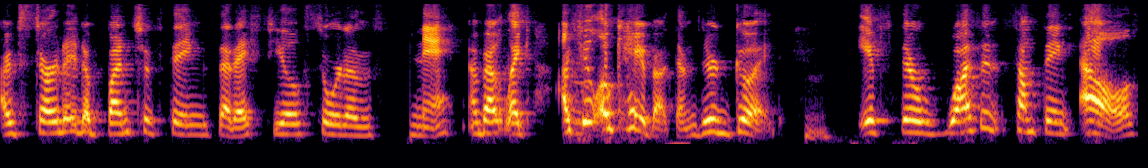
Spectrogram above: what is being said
I've started a bunch of things that I feel sort of meh about. Like, I feel okay about them. They're good. Hmm. If there wasn't something else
